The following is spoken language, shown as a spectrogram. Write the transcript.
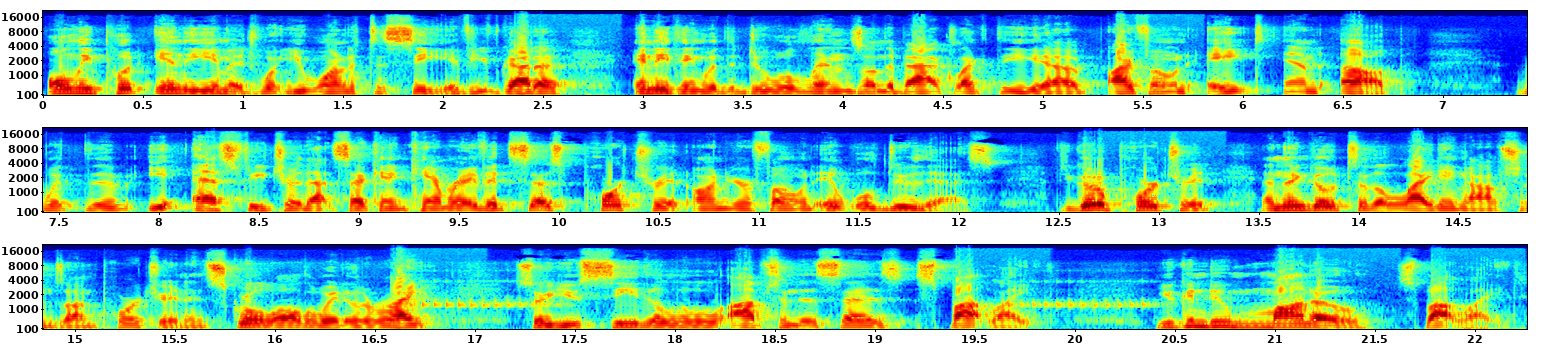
Only put in the image what you want it to see. If you've got a, anything with the dual lens on the back, like the uh, iPhone 8 and up, with the S feature, that second camera, if it says portrait on your phone, it will do this. If you go to portrait and then go to the lighting options on portrait and scroll all the way to the right, so you see the little option that says spotlight. You can do mono spotlight.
